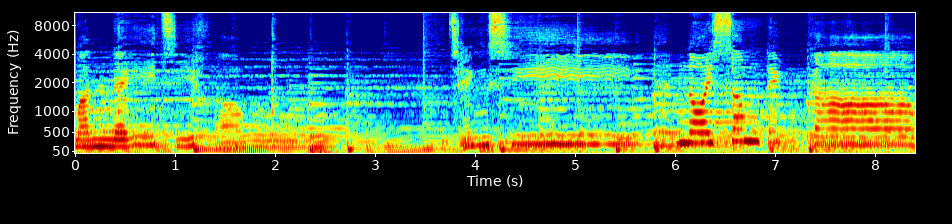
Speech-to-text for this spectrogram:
問你知否？情是內心的交，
